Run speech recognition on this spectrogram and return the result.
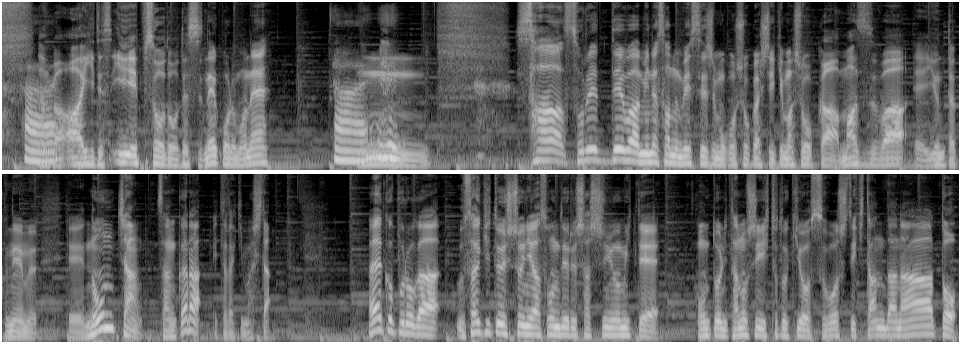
なんはかあいいです。いいエピソードですねこれもね。い。はうい。ん。さあそれでは皆さんのメッセージもご紹介していきましょうか。まずは、えーユンタクネーム、えーのんちゃんさんからいただきました。綾子プロがウサギと一緒に遊んでいる写真を見て本当に楽しいひとときを過ごしてきたんだなぁと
